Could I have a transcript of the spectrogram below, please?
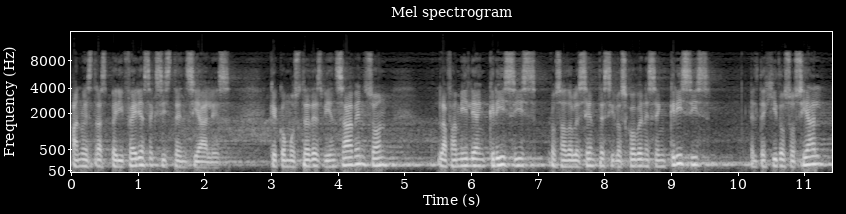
a nuestras periferias existenciales, que como ustedes bien saben son la familia en crisis, los adolescentes y los jóvenes en crisis, el tejido social,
